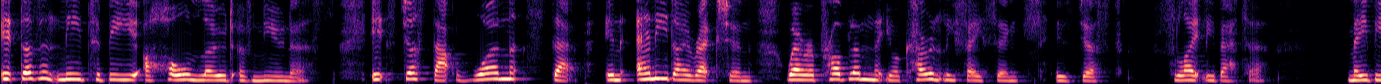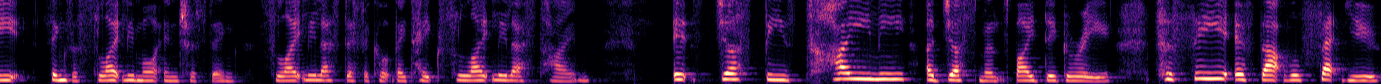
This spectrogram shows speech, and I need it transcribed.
It doesn't need to be a whole load of newness. It's just that one step in any direction where a problem that you're currently facing is just slightly better. Maybe things are slightly more interesting, slightly less difficult, they take slightly less time. It's just these tiny adjustments by degree to see if that will set you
